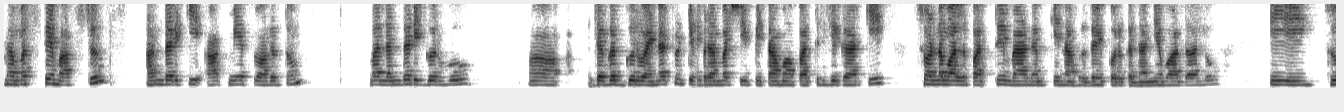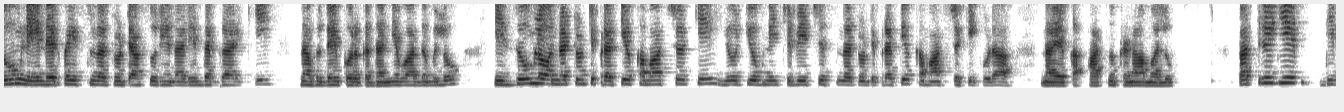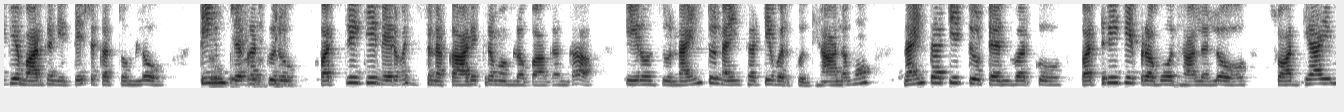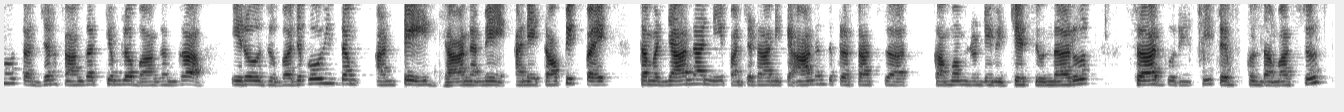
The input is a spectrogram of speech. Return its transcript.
నమస్తే మాస్టర్స్. అందరికీ ఆత్మీయ స్వాగతం. మనందరి గురువు ఆ, జగద్గురు అయినటువంటి బ్రహ్మర్షి పితామా పత్రిజీ గారికి స్వర్ణమాల పత్రి మేడం కి నా హృదయపూర్వక ధన్యవాదాలు. ఈ జూమ్ని నిర్వహిస్తున్నటువంటి అసూర్య నరేందర్ గారికి నా హృదయపూర్వక ధన్యవాదములు. ఈ జూమ్లో ఉన్నటువంటి ప్రతి ఒక్క మాస్టర్కి యూట్యూబ్ నుంచి వీక్షిస్తున్నటువంటి ప్రతి ఒక్క మాస్టర్కి కూడా నా యొక్క ఆత్మ ప్రణామాలు. పత్రిజీ దివ్య మార్గ నిర్దేశకత్వంలో టీం జగద్గురు పత్రిజీ నిర్వహిస్తున్న కార్యక్రమంలో భాగంగా ఈ రోజు నైన్ టు నైన్ థర్టీ వరకు ధ్యానము నైన్ థర్టీ టు టెన్ వరకు పత్రిజీ ప్రబోధాలలో స్వాధ్యాయము సజ్జన సాంగత్యంలో భాగంగా ఈ రోజు భజగోవిందం అంటే ధ్యానమే అనే టాపిక్ పై తమ జ్ఞానాన్ని పంచడానికి ఆనంద్ ప్రసాద్ సార్ ఖమ్మం నుండి విచ్చేసి ఉన్నారు. సార్ గురించి తెలుసుకుందాం masters.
